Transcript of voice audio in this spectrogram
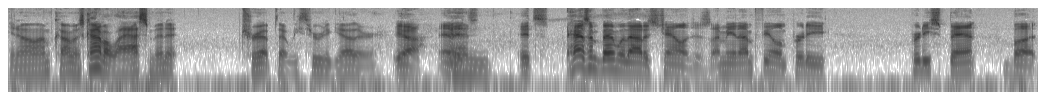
you know, I'm coming. It's kind of a last minute trip that we threw together. Yeah, and, And- it's it's hasn't been without its challenges. I mean, I'm feeling pretty pretty spent, but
